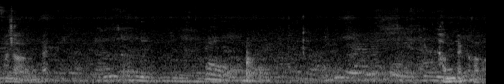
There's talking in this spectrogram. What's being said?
나쁘지 않은데? 담백하다.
